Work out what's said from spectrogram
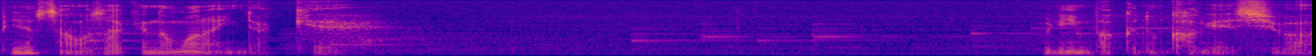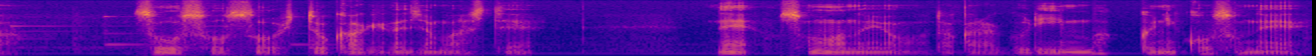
ピノさんお酒飲まないんだっけ？グリーンバックの影石はそうそうそう人影が邪魔してねそうなのよ。だからグリーンバックにこそね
